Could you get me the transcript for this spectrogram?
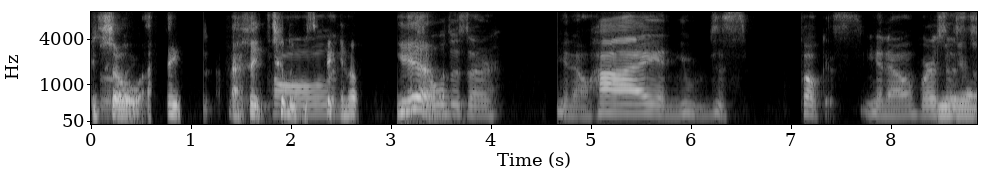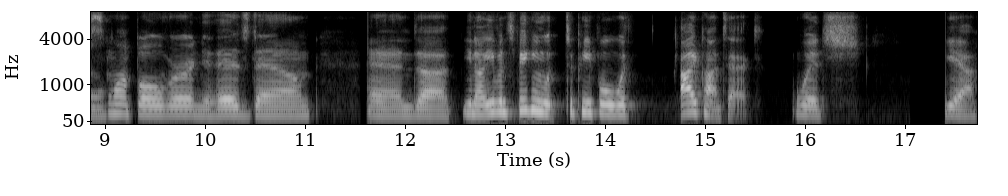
And so I think I think Tilly was picking up. Yeah, shoulders are, you know, high and you just focus, you know, versus Yeah. slump over and your head's down. And uh, you know, even speaking with, to people with eye contact, which yeah,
